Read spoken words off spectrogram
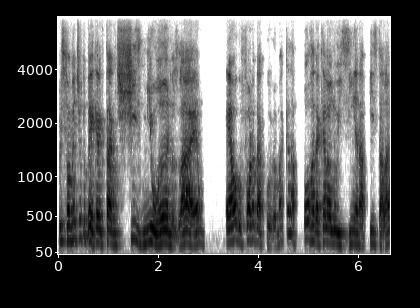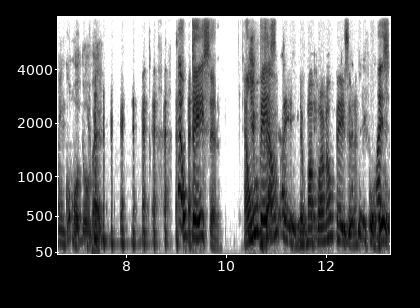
principalmente o do Baker, que tá com X mil anos lá, é, é algo fora da curva. Mas aquela porra daquela luzinha na pista lá me incomodou, velho. é um pacer. É um pacer. É um pacer. De alguma forma é um pacer, né? Ele, Mas...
